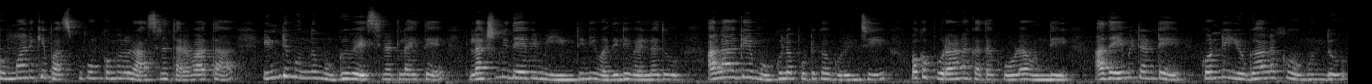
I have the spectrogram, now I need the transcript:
గుమ్మానికి పసుపు కుంకుమలు రాసిన తర్వాత ఇంటి ముందు ముగ్గు వేసినట్లయితే లక్ష్మీదేవి మీ ఇంటిని వదిలి వెళ్ళదు. అలాగే ముగ్గుల పుట్టుక గురించి ఒక పురాణ కథ కూడా ఉంది. అదేమిటంటే కొన్ని యుగాలకు ముందు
